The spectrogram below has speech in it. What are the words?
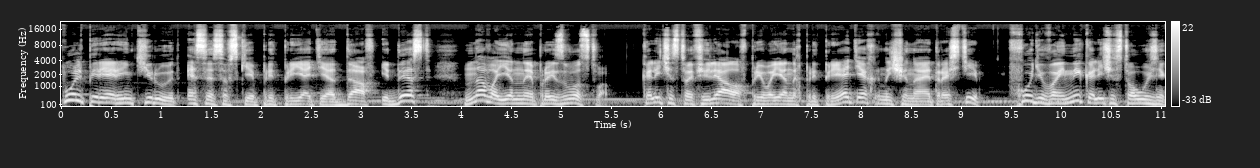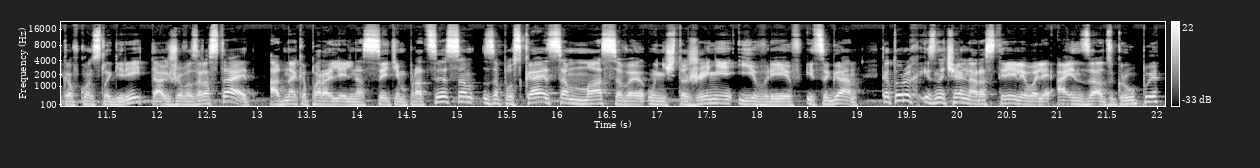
Поль переориентирует эсэсовские предприятия DAF и DEST на военное производство – количество филиалов при военных предприятиях начинает расти. В ходе войны количество узников концлагерей также возрастает. Однако параллельно с этим процессом запускается массовое уничтожение евреев и цыган, которых изначально расстреливали Айнзац-группы,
